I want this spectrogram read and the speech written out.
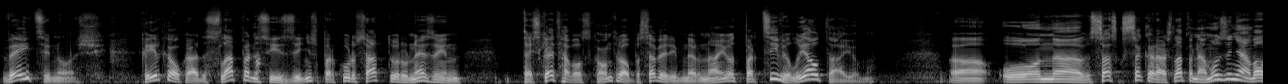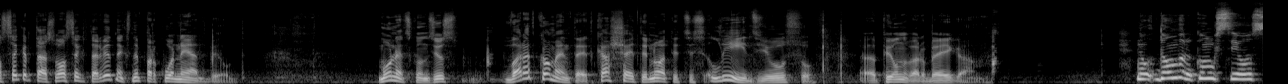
veicinoši, ka ir kaut kādas slepenas izziņas, par kuru saturu nezinu, tā skaitā valsts kontrole par sabiedrību nerunājot par civilu jautājumu. Uh, un uh, sakarā ar slepenām uzziņām valsts sekretārs, valsts sekretāra vietnieks ne par ko neatbild. Munets kundze, jūs varat komentēt, kas šeit ir noticis līdz jūsu uh, pilnvaru beigām? Nu, Dombara kungs, jūs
